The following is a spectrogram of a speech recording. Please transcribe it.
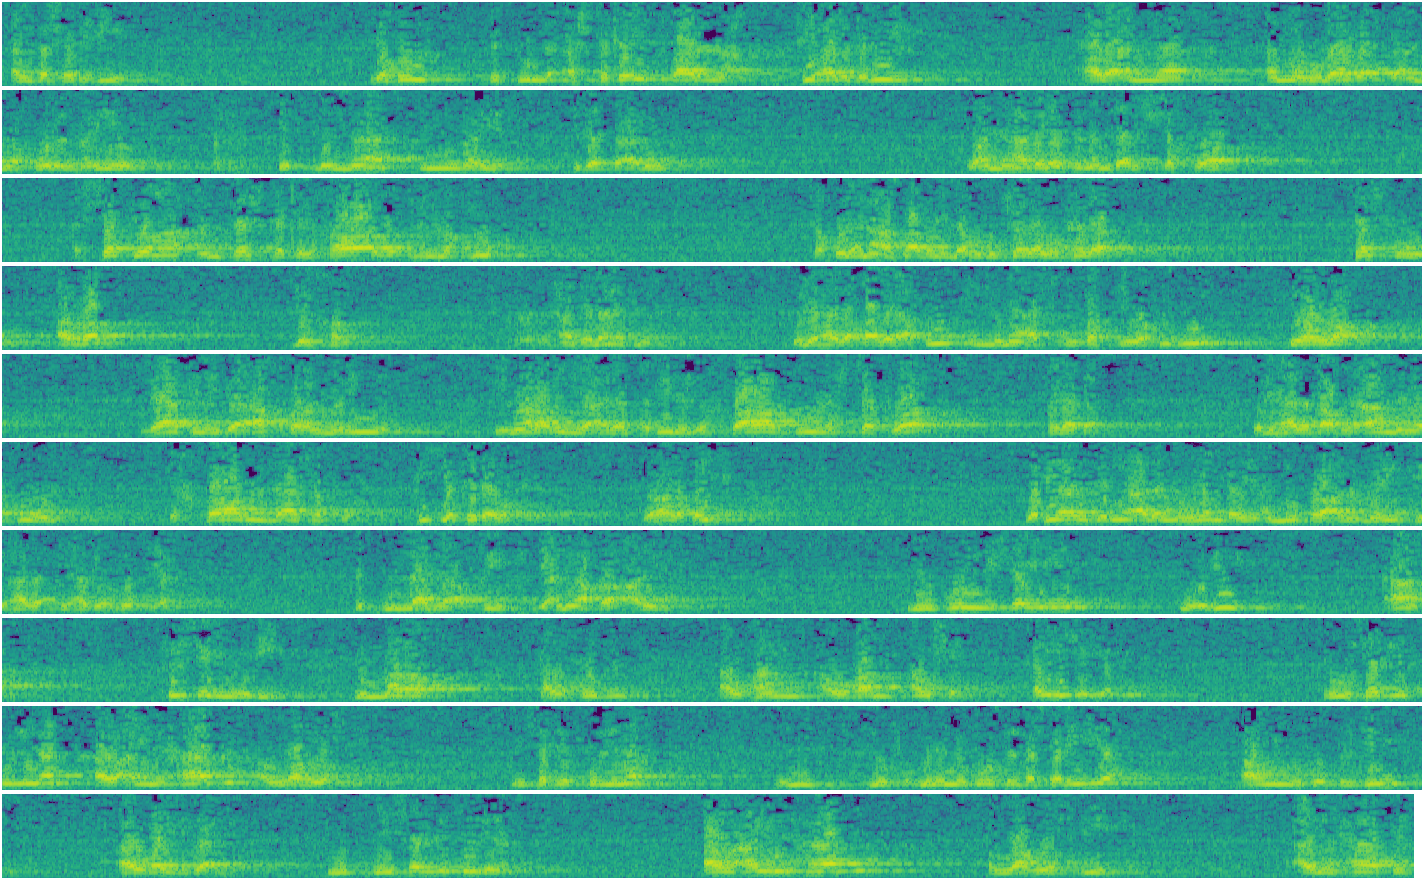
البشريين. يقول بسم الله أشتكيت؟ قال نعم. في هذا دليل على أن أنه لا بأس أن يقول المريض للناس إني مريض إذا سألوه. وأن هذا ليس من باب الشكوى. الشكوى أن تشتكي الخالق للمخلوق. تقول أنا أصابني الله بكذا وكذا. تشكو الرب للخلق. هذا لا يجوز. ولهذا قال يعقوب إنما أشكو بثي وحزني إلى الله. لكن إذا أخبر المريض بمرضه على سبيل الإخبار دون الشكوى فلا بأس. ولهذا بعض العامة يقول إخبار لا شكوى في كذا وكذا وهذا طيب. وفي هذا دليل على أنه ينبغي أن يقرأ على المريض في هذا في هذه الرقية. بسم الله أعطيه يعني أقرأ عليه. من كل شيء يؤذيه. عام. كل شيء يؤذيه. من مرض أو حزن أو هم أو غم أو شيء أي شيء يكون. من شر كل نفس أو عين حاسد الله يشفيه من شر كل نفس من النفوس البشرية أو من نفوس الجن أو غير ذلك. من شر كل نفس. أو عين حاسد الله يشفيه. عين الحاسد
